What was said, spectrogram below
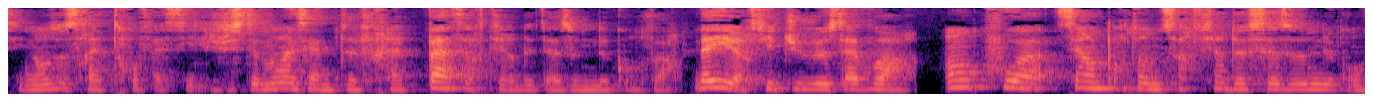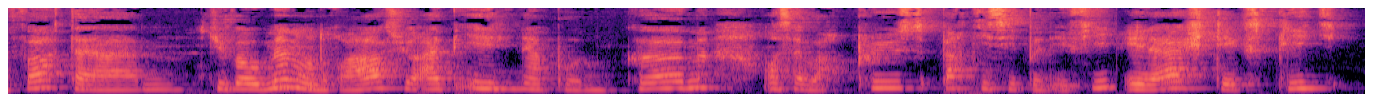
Sinon, ce serait trop facile, justement, et ça ne te ferait pas sortir de ta zone de confort. D'ailleurs, si tu veux savoir en quoi c'est important de sortir de sa zone de confort, tu vas au même endroit, sur happyelina.com, en savoir plus, participe au défi, et là, je t'explique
